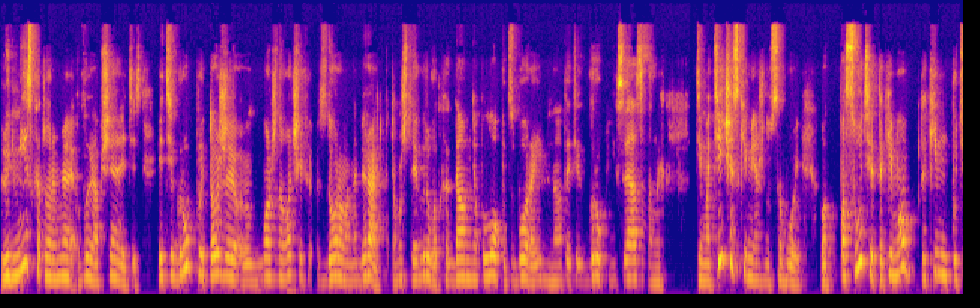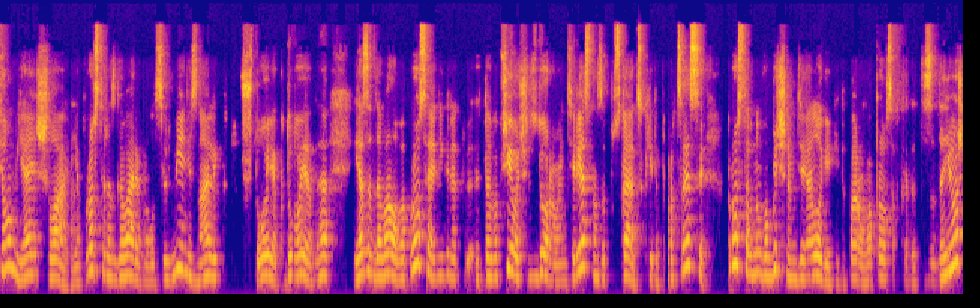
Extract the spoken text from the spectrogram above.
людьми, с которыми вы общаетесь, эти группы тоже э, можно очень здорово набирать, потому что я говорю, вот когда у меня был опыт сбора именно вот этих групп, не связанных тематически между собой, вот по сути таким, таким путем я и шла. Я просто разговаривала с людьми, они знали, что я, кто я, да. Я задавала вопросы, и они говорят, это вообще очень здорово, интересно, запускаются какие-то процессы, просто ну, в обычном диалоге какие-то пару вопросов, когда ты задаешь,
